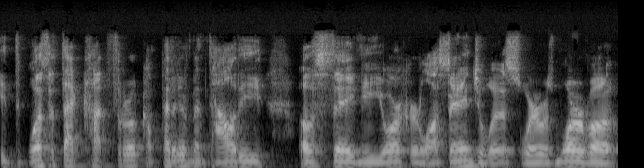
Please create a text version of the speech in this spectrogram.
it wasn't that cutthroat competitive mentality of say New York or Los Angeles, where it was more of a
